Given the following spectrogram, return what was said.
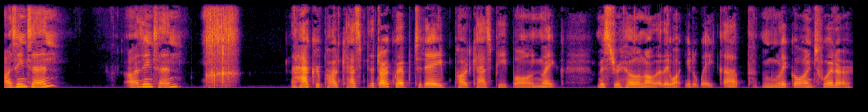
Ossington, Ossington, the hacker podcast, the dark web today podcast people, and like Mr. Hill and all that. They want you to wake up and like go on Twitter.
